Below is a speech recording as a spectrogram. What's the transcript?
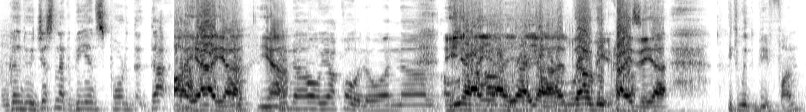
I'm gonna do it just like beIN Sport. That, that, oh yeah, yeah, like, yeah. You know, يقولون, um, yeah, yeah, yeah, yeah. That would be crazy. Yeah. It would be fun.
